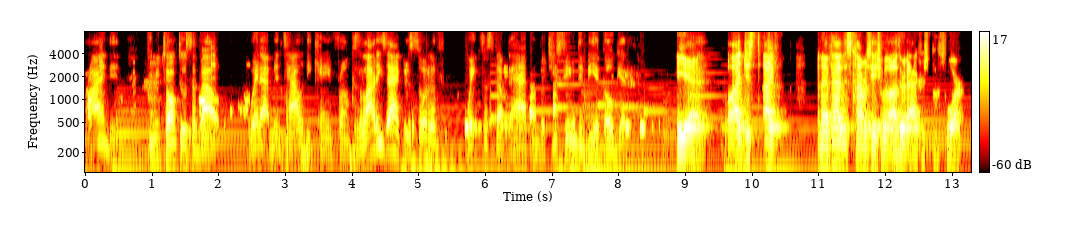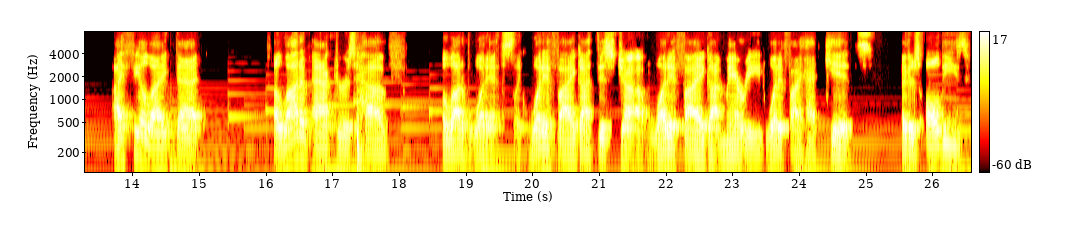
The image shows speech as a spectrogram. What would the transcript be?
grinding. Can you talk to us about where that mentality came from? Because a lot of these actors sort of wait for stuff to happen, but you seem to be a go-getter. Yeah. Well, I just I and I've had this conversation with other actors before. I feel like that a lot of actors have a lot of what ifs. Like, what if I got this job? What if I got married? What if I had kids? Like, there's all these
